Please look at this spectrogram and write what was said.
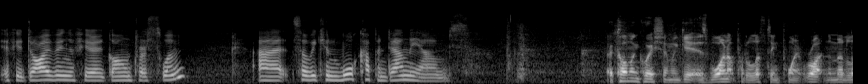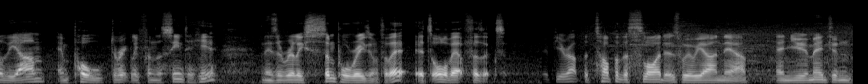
If you're diving, if you're going for a swim, uh, so we can walk up and down the arms. A common question we get is why not put a lifting point right in the middle of the arm and pull directly from the centre here? And there's a really simple reason for that. It's all about physics. If you're up the top of the sliders where we are now and you imagine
